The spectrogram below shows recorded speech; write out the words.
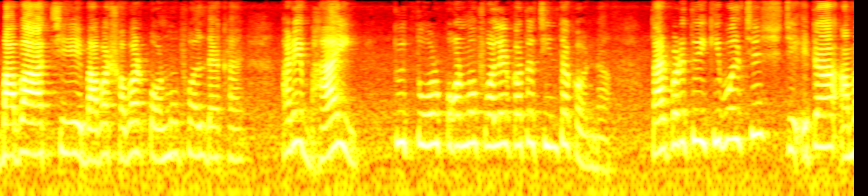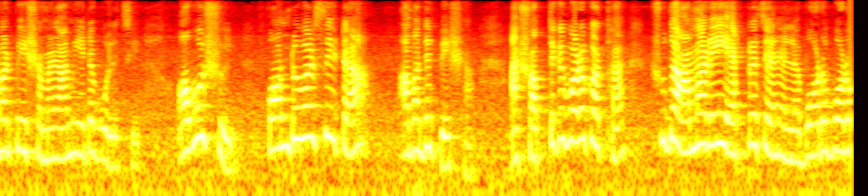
বাবা আছে, বাবা সবার কর্মফল দেখায়। আরে ভাই, তুই তোর কর্মফলের কথা চিন্তা কর না। তারপরে তুই কি বলছিস? যে এটা আমার পেশা মানে আমি এটা বলেছি। অবশ্যই কন্ট্রোভার্সি এটা আমাদের পেশা। আর সব থেকে বড় কথা, শুধু আমার এই একটা চ্যানেল না, বড় বড়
